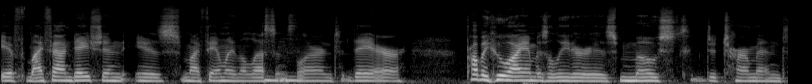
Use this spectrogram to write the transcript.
if my foundation is my family and the lessons learned there, probably who I am as a leader is most determined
